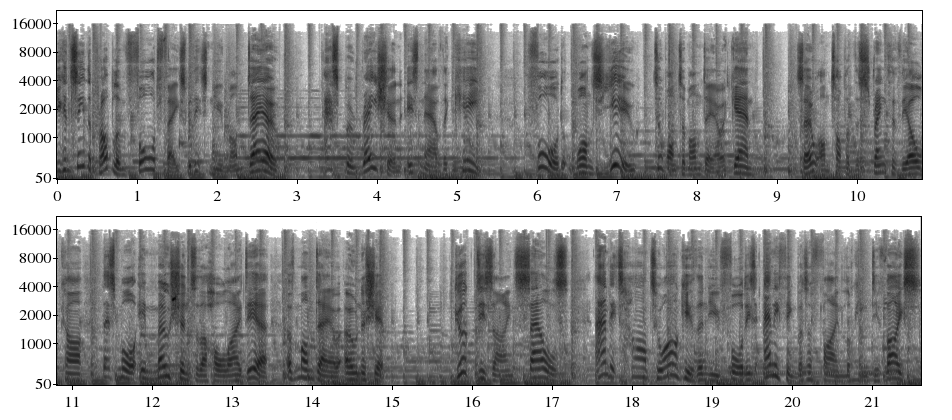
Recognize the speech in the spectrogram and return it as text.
You can see the problem Ford faced with its new Mondeo. Aspiration is now the key. Ford wants you to want a Mondeo again. So, on top of the strength of the old car, there's more emotion to the whole idea of Mondeo ownership. Good design sells, and it's hard to argue the new Ford is anything but a fine looking device.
